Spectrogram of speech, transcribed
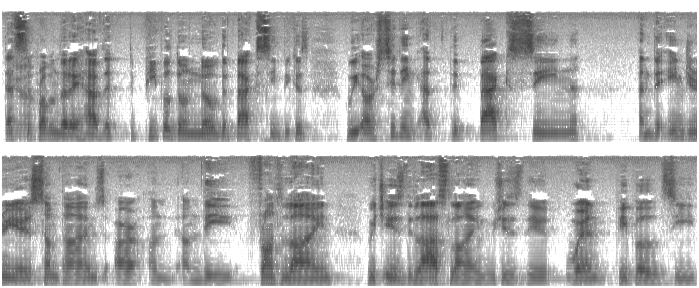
That's the problem that I have that the people don't know the back scene because we are sitting at the back scene and the engineers sometimes are on on the front line which is the last line which is the when people see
